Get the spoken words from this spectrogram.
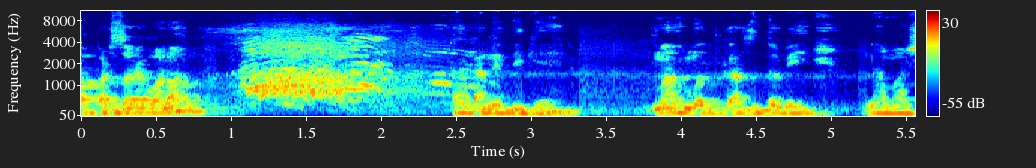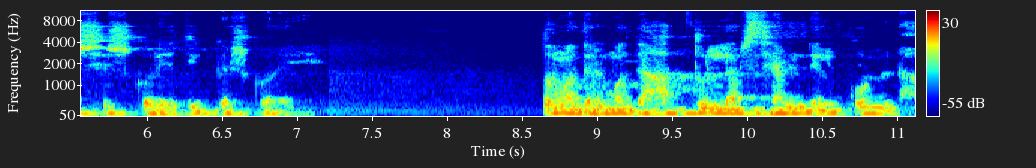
আকবার, জোরে বলো। তাকানের দিকে। মাহমুদ গাজদবি নামাজ শেষ করে জিজ্ঞেস করে, তোমাদের মধ্যে আব্দুল্লাহর স্যান্ডেল কোনটা?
